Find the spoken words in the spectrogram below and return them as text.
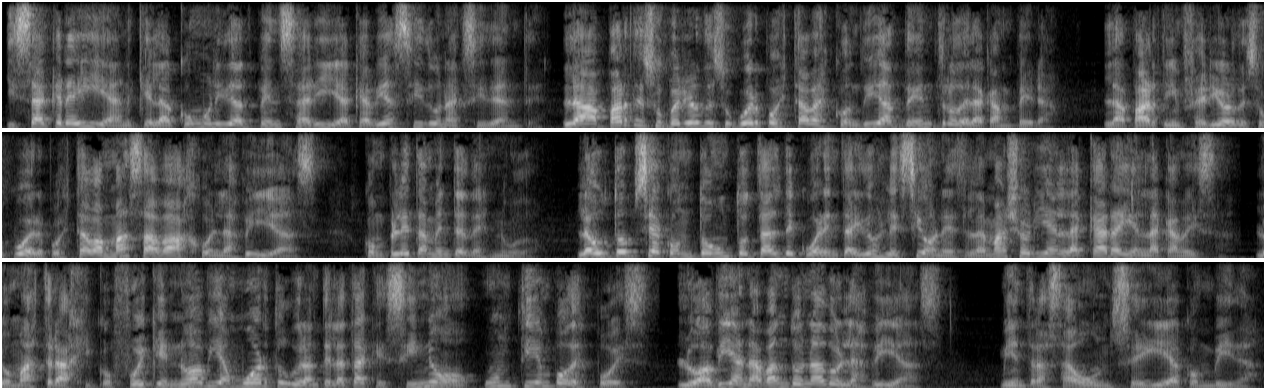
Quizá creían que la comunidad pensaría que había sido un accidente. La parte superior de su cuerpo estaba escondida dentro de la campera. La parte inferior de su cuerpo estaba más abajo en las vías, completamente desnudo. La autopsia contó un total de 42 lesiones, la mayoría en la cara y en la cabeza. Lo más trágico fue que no había muerto durante el ataque, sino un tiempo después. Lo habían abandonado en las vías, mientras aún seguía con vida.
